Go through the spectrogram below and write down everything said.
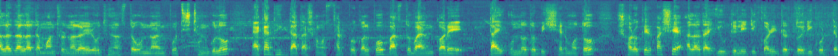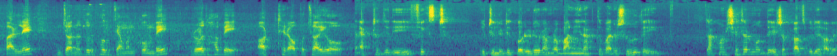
আলাদা আলাদা মন্ত্রণালয়ের অধীনস্থ উন্নয়ন প্রতিষ্ঠানগুলো একাধিক দাতা সংস্থার প্রকল্প বাস্তবায়ন করে। তাই উন্নত বিশ্বের মতো সড়কের পাশে আলাদা ইউটিলিটি করিডোর তৈরি করতে পারলে জনদুর্ভোগ যেমন কমবে রোধ হবে অর্থের অপচয়ও। একটা যদি ফিক্সড ইউটিলিটি করিডোর আমরা বানিয়ে রাখতে পারি শুরুতেই তখন সেটার মধ্যে এইসব কাজগুলি হবে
